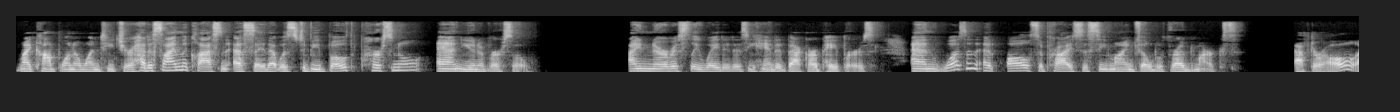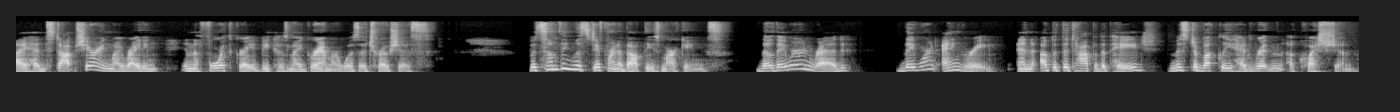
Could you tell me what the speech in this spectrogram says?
my Comp 101 teacher, had assigned the class an essay that was to be both personal and universal. I nervously waited as he handed back our papers and wasn't at all surprised to see mine filled with red marks. After all, I had stopped sharing my writing in the fourth grade because my grammar was atrocious. But something was different about these markings. Though they were in red, they weren't angry, and up at the top of the page, Mr. Buckley had written a question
